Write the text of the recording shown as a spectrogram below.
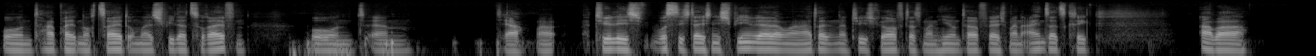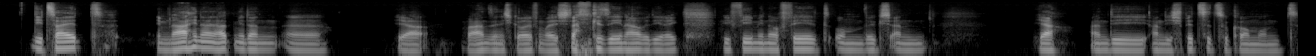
und habe halt noch Zeit, um als Spieler zu reifen. Und ähm, ja, natürlich wusste ich, dass ich nicht spielen werde, aber man hat halt natürlich gehofft, dass man hier und da vielleicht mal einen Einsatz kriegt. Aber die Zeit im Nachhinein hat mir dann äh, ja wahnsinnig geholfen, weil ich dann gesehen habe direkt, wie viel mir noch fehlt, um wirklich an ja an die an die Spitze zu kommen und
